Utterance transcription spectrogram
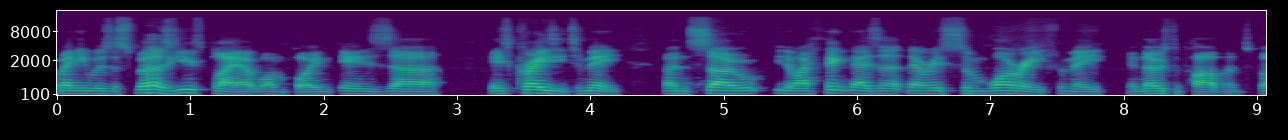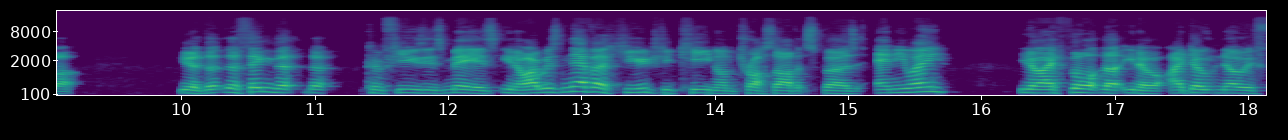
when he was a Spurs youth player at one point is uh, is crazy to me. And so, you know, I think there's a there is some worry for me in those departments. But you know, the, the thing that that confuses me is, you know, I was never hugely keen on Trossard at Spurs anyway. You know, I thought that, you know, I don't know if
